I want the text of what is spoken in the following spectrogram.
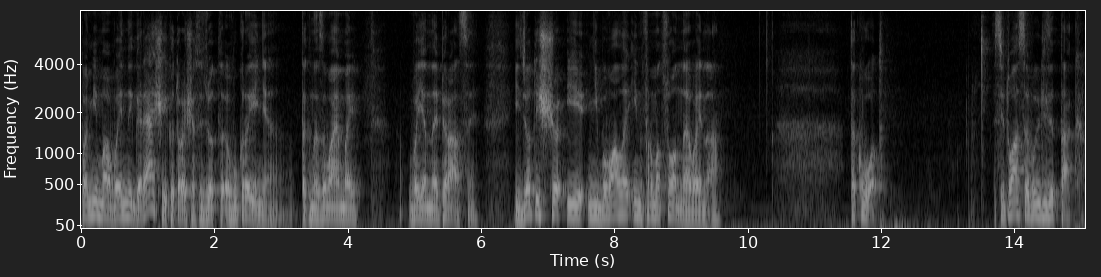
помимо войны горячей, которая сейчас идет в Украине, так называемой военной операции, идет еще и небывалая информационная война. Так вот, ситуация выглядит так.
